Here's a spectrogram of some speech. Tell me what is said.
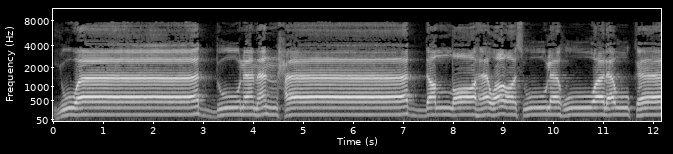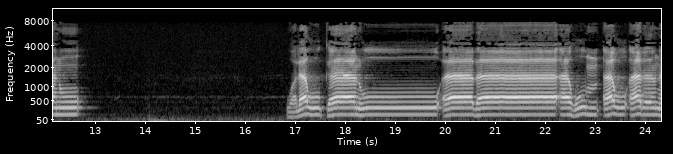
يُوَادُّونَ مَنْ حَادَّ اللَّهَ وَرَسُولَهُ وَلَوْ كَانُوا آبَاءَهُمْ أَوْ أَبْنَاءَهُمْ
